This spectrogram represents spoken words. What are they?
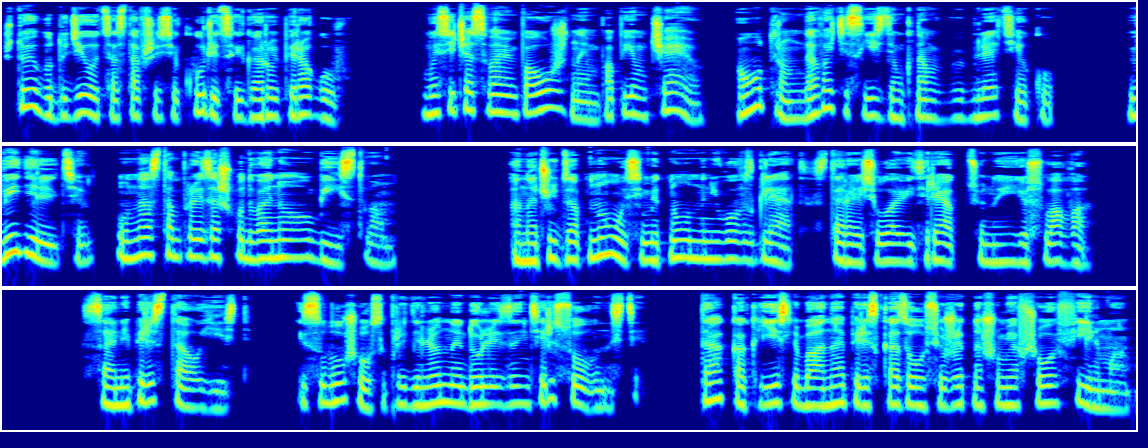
Что я буду делать с оставшейся курицей и горой пирогов? Мы сейчас с вами поужинаем, попьем чаю, а утром давайте съездим к нам в библиотеку. Видите, у нас там произошло двойное убийство. Она чуть запнулась и метнула на него взгляд, стараясь уловить реакцию на ее слова. Саня перестал есть и слушал с определенной долей заинтересованности, так как если бы она пересказывала сюжет нашумевшего фильма,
